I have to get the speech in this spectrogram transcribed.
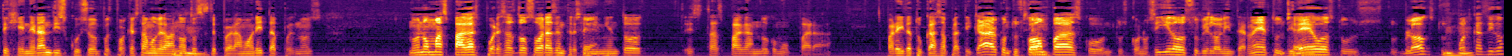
te generan discusión, pues porque estamos grabando Ujú. nosotros este programa ahorita, pues no es, no nomás pagas por esas dos horas de entretenimiento, estás pagando como para para ir a tu casa a platicar con tus Sí. compas, con tus conocidos, subirlo al internet, tus Sí. videos, tus, tus blogs, tus Ujú. podcasts, digo.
